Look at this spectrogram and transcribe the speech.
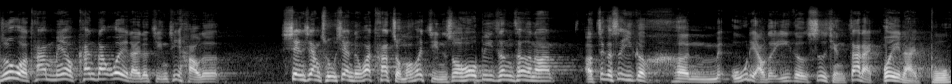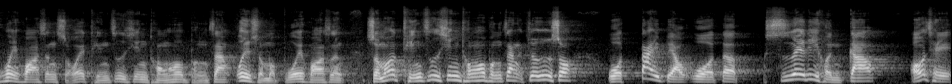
如果他没有看到未来的景气好的，现象出现的话，它怎么会紧缩货币政策呢？啊、这个是一个很无聊的一个事情。再来，未来不会发生所谓停滞性通货膨胀。为什么不会发生？什么停滞性通货膨胀？就是说我代表我的失业率很高，而且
